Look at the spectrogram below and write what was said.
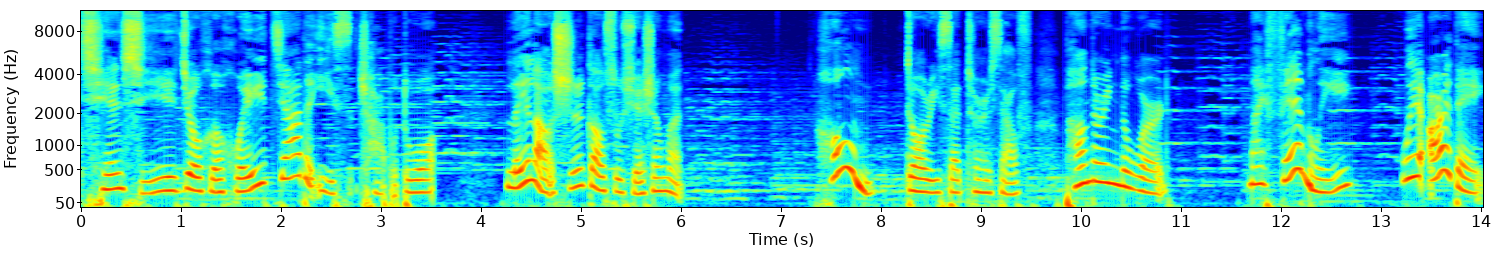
迁徙就和回家的意思差不多。雷老师告诉学生们：“Home Dory said to herself, pondering the word. My family? Where are they?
